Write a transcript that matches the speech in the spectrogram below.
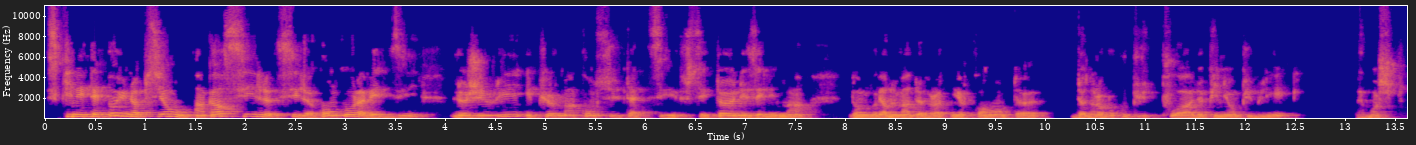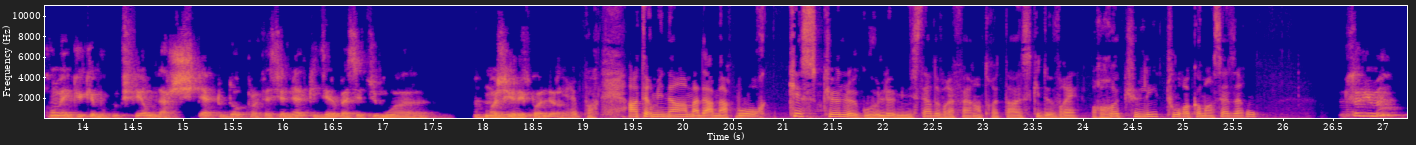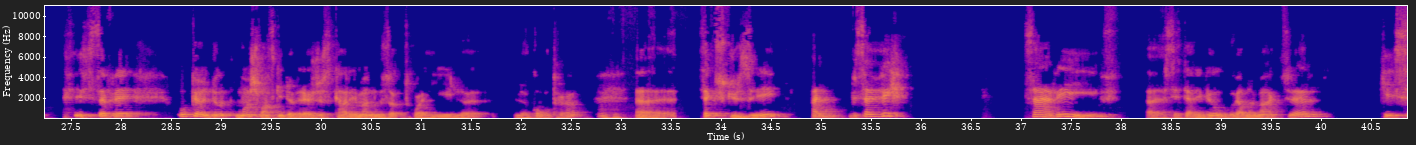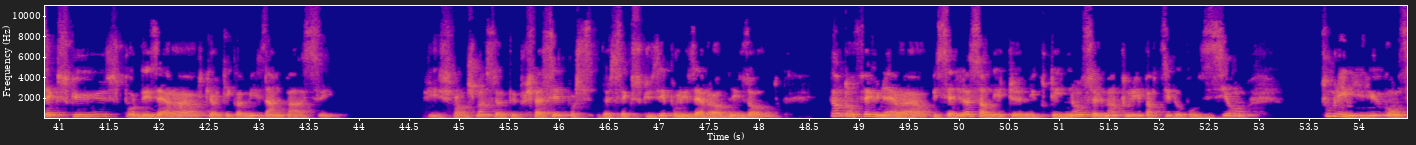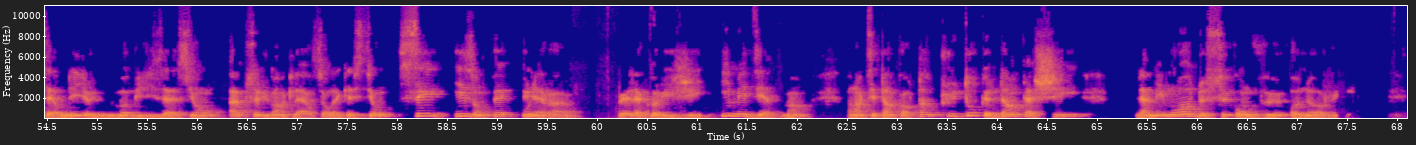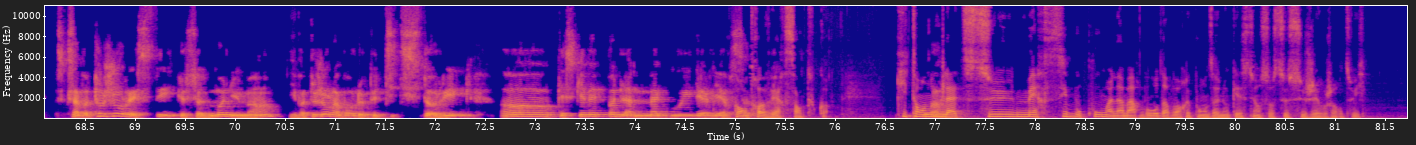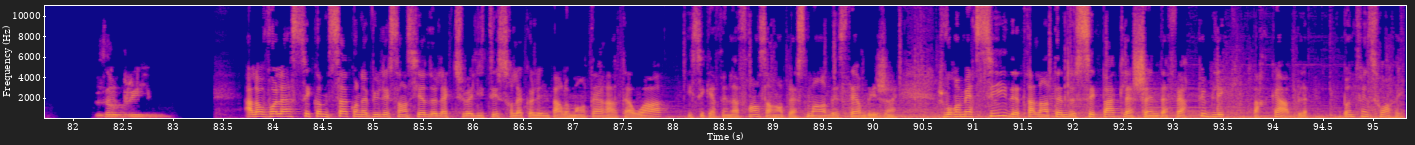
ce qui n'était pas une option. Encore si le, si le concours avait dit le jury est purement consultatif, c'est un des éléments dont le gouvernement devra tenir compte, euh, donnera beaucoup plus de poids à l'opinion publique. Ben, moi, je suis convaincu qu'il y a beaucoup de firmes d'architectes ou d'autres professionnels qui diraient, ben, sais-tu, moi, euh, moi, j'irai pas là. Pas. En terminant, Madame Arbour, qu'est-ce que le, le ministère devrait faire entre-temps? Est-ce qu'il devrait reculer, tout recommencer à zéro? Absolument. Ça fait aucun doute. Moi, je pense qu'il devrait juste carrément nous octroyer le, contrat, mhm. euh, s'excuser. Ah, vous savez, ça arrive, euh, c'est arrivé au gouvernement actuel, qu'il s'excuse pour des erreurs qui ont été commises dans le passé. Puis franchement, c'est un peu plus facile de s'excuser pour les erreurs des autres. Quand on fait une erreur, puis celle-là, c'en est une. Écoutez, non seulement tous les partis d'opposition tous les milieux concernés, il y a une mobilisation absolument claire sur la question. C'est, ils ont fait une erreur. On la corriger immédiatement, pendant que c'est encore temps, plutôt que d'entacher la mémoire de ceux qu'on veut honorer. Parce que ça va toujours rester que ce monument, il va toujours avoir le petit historique. Ah, oh, qu'est-ce qu'il n'y avait pas de la magouille derrière ça? Controverse, en tout cas. Quittons-nous là-dessus. Merci beaucoup, Mme Arbour, d'avoir répondu à nos questions sur ce sujet aujourd'hui. Je vous en prie. Alors voilà, c'est comme ça qu'on a vu l'essentiel de l'actualité sur la colline parlementaire à Ottawa. Ici Catherine Lafrance en remplacement d'Esther Bégin. Je vous remercie d'être à l'antenne de CEPAC, la chaîne d'affaires publiques par câble. Bonne fin de soirée.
